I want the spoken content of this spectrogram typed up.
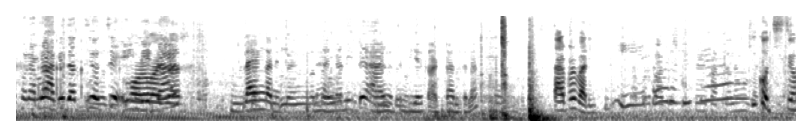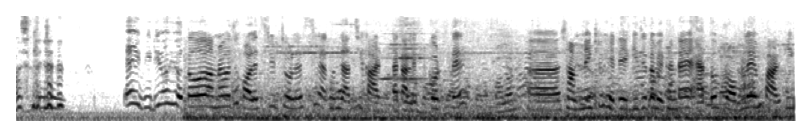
এখন আমরা আগে যাচ্ছি হচ্ছে এই মেয়েটার লেহেঙ্গা নিতে লেহেঙ্গা নিতে আর হচ্ছে বিয়ের কার্ডটা আনতে না। তারপর বাড়ি। কি করছিস তুই আমার সাথে? এই ভিডিও তো আমরা হচ্ছে কলেজ স্ট্রিট চলে এসেছি এখন যাচ্ছি কার্ডটা কালেক্ট করতে। সামনে একটু হেঁটে এগিয়ে যেতাম এখানটায় এত প্রবলেম পার্কিং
